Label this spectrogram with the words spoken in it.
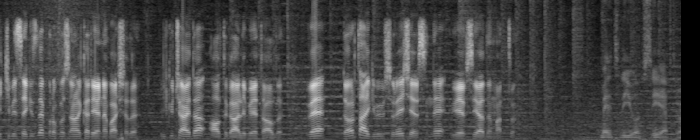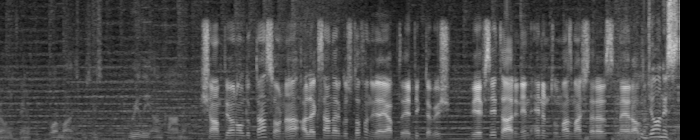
2008'de profesyonel kariyerine başladı. İlk 3 ayda 6 galibiyet aldı ve 4 ay gibi bir süre içerisinde UFC'ye adım attı. Made it to the UFC after only training for four months, which is really uncommon. Şampiyon olduktan sonra Alexander Gustafsson ile yaptığı epik dövüş UFC tarihinin en unutulmaz maçları arasında yer aldı. John is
